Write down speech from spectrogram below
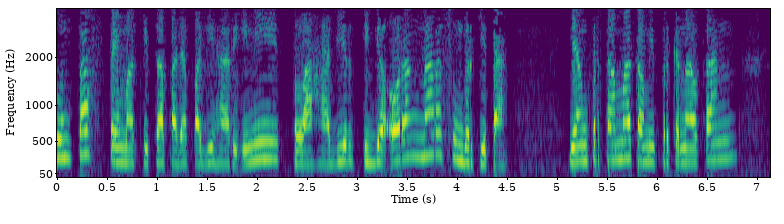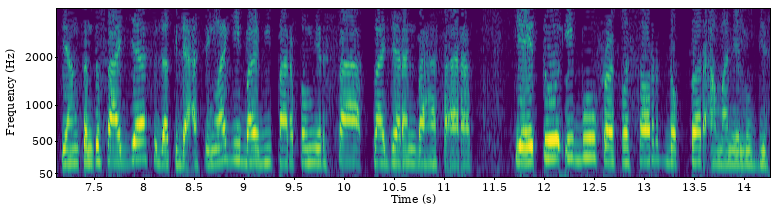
tuntas tema kita pada pagi hari ini telah hadir tiga orang narasumber kita. Yang pertama kami perkenalkan yang tentu saja sudah tidak asing lagi bagi para pemirsa pelajaran bahasa Arab, yaitu Ibu Profesor Dr. Amani Lubis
